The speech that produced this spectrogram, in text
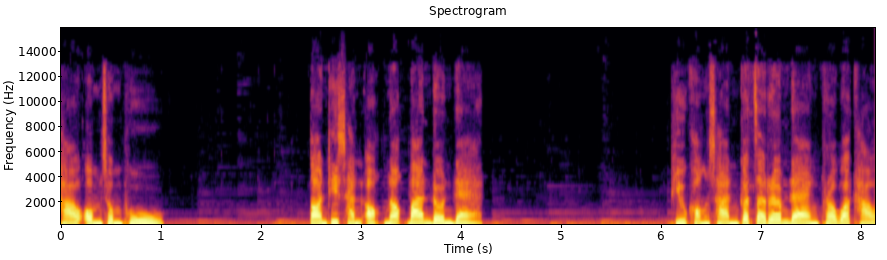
ขาวอมชมพู ตอนที่ฉันออกนอกบ้านโดนแดด ผิวของฉันก็จะเริ่มแดงเพราะว่าขาว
